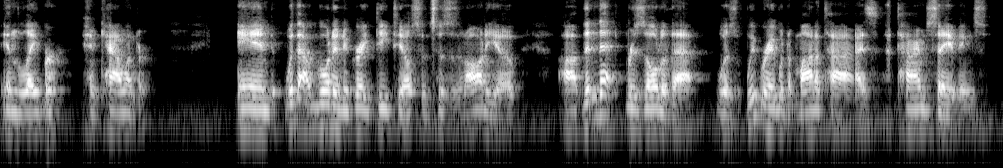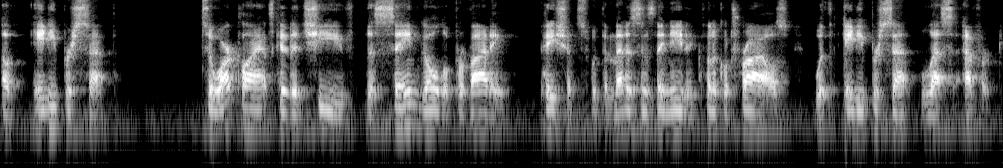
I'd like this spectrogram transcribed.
in labor and calendar. And without going into great detail, since this is an audio, uh, the net result of that was we were able to monetize a time savings of 80%. So our clients could achieve the same goal of providing patients with the medicines they need in clinical trials with 80% less effort.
